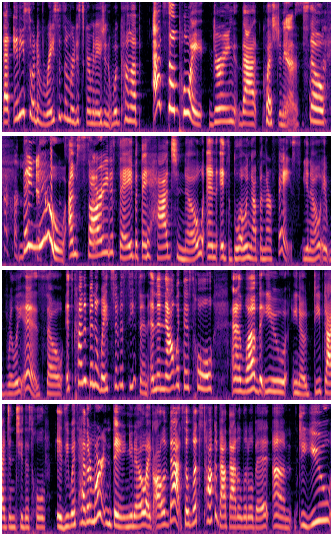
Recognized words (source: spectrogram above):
that any sort of racism or discrimination would come up at some point during that questionnaire. Yes. So they knew. I'm sorry to say, but they had to know, and it's blowing up in their face. You know, it really is. So it's kind of been a waste of a season. And then now with this whole, and I love that you, you know, deep dived into this whole Izzy with Heather Martin thing, you know, like all of that. So let's talk about that a little bit. Um, do you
